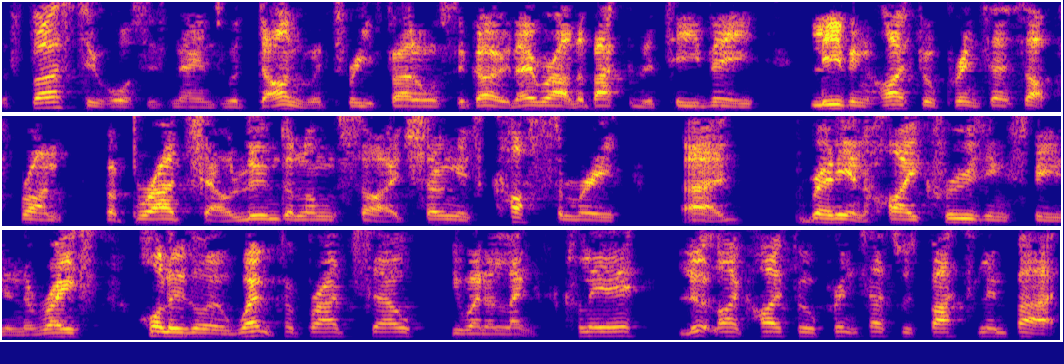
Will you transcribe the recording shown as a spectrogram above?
the first two horses' names were done with three furlongs to go. They were out the back of the TV, leaving Highfield Princess up front, but Bradsell loomed alongside, showing his customary uh, brilliant high cruising speed in the race. Hollie went for Bradsell. He went a length clear. Looked like Highfield Princess was battling back,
